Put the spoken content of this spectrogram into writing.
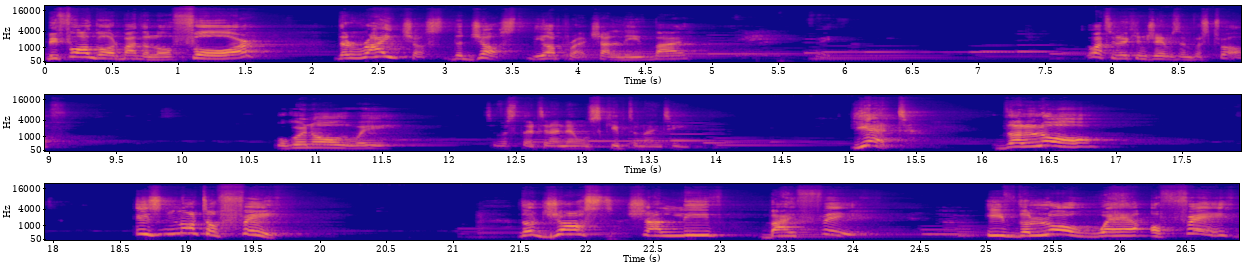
Before God by the law, for the righteous, the just, the upright shall live by. What's in New King James in verse 12? We're going all the way to verse 13 and then we'll skip to 19. Yet, the law is not of faith. The just shall live by faith. If the law were of faith,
